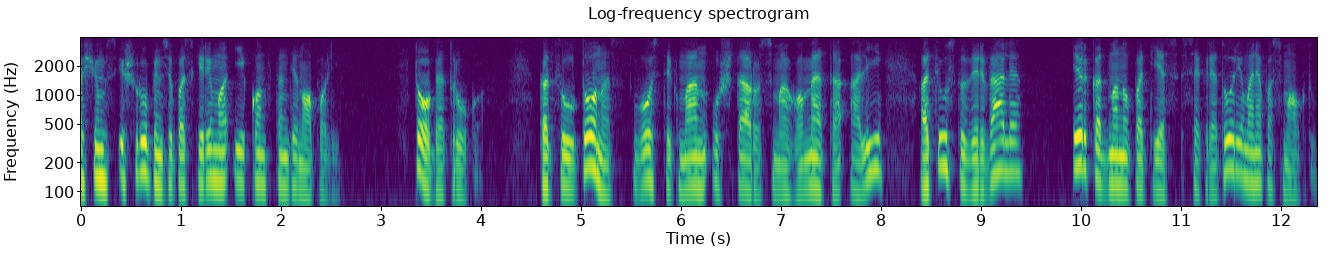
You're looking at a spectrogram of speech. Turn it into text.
Aš jums išrūpinsiu paskirimą į Konstantinopolį. To betrūko, kad sultonas, vos tik man užtarus Mahometą Ali, atsiųstų virvelę ir kad mano paties sekretorija mane pasmauktų.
